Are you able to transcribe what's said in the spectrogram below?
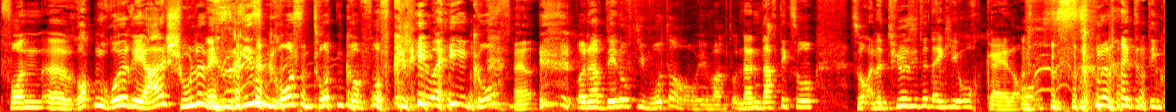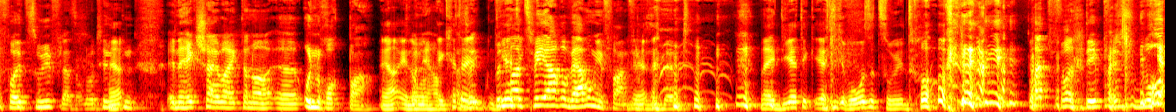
von äh, Rock'n'Roll Realschule diesen riesengroßen Totenkopf-Aufkleber gekauft Ja. und habe den auf die Motorhaube gemacht. Und dann dachte ich so, so an der Tür sieht das eigentlich auch geil aus. und dann ich das Ding voll zugeflattert. Und hinten in der Heckscheibe ich dann noch äh, unrockbar. Ja, genau. Ich also ich bin mal zwei Jahre Werbung gefahren für diese Band. Nein, die hätte ich eher die Rose zugetraut. Was von Depeche Mode?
